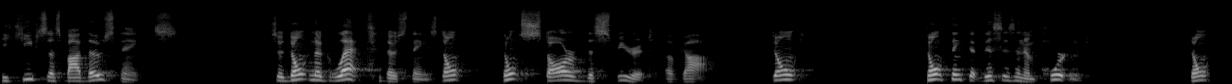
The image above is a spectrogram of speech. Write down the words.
He keeps us by those things. So don't neglect those things. Don't don't starve the spirit of God. Don't don't think that this isn't important. Don't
